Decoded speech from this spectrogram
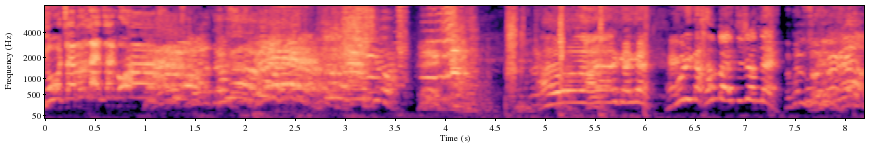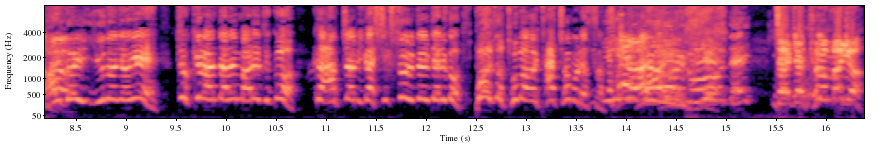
요자를 내자고. 아유, 아유, 아유, 우리가 한발 늦었네. 무슨 소리야? 아이, 그 윤원영이 쫓겨난다는 말을 듣고 그 앞잡이가 식솔들 데리고 벌써 도망을 다 쳐버렸어. 아유, 자, 자, 그런 말이야.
